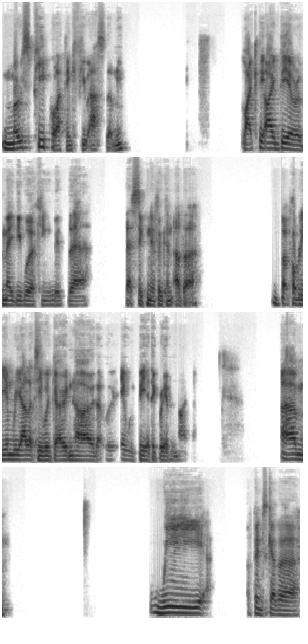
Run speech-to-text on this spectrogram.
most people. I think if you ask them, like the idea of maybe working with their their significant other, but probably in reality would go, no, that it would be a degree of a nightmare. Um, we have been together.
